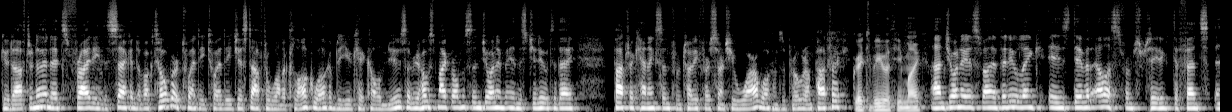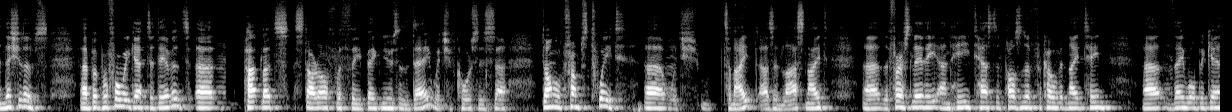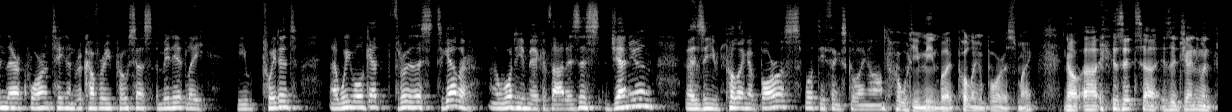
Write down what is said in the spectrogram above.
Good afternoon. It's Friday, the 2nd of October 2020, just after one o'clock. Welcome to UK Column News. I'm your host, Mike Robinson. Joining me in the studio today, Patrick Henningsen from 21st Century Wire. Welcome to the programme, Patrick. Great to be with you, Mike. And joining us via video link is David Ellis from Strategic Defence Initiatives. Uh, but before we get to David, uh, Pat, let's start off with the big news of the day, which of course is uh, Donald Trump's tweet, uh, which tonight, as in last night, uh, the First Lady and he tested positive for COVID 19. Uh, they will begin their quarantine and recovery process immediately. He tweeted, uh, We will get through this together. Uh, what do you make of that? Is this genuine? Is he pulling a Boris? What do you think's going on? What do you mean by pulling a Boris, Mike? No, uh, is it uh, is it genuine?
